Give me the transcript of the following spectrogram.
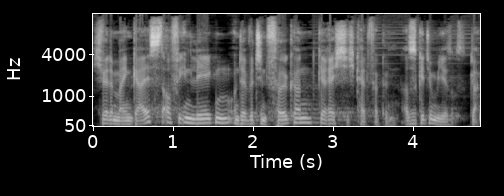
Ich werde meinen Geist auf ihn legen und er wird den Völkern Gerechtigkeit verkünden. Also es geht um Jesus, klar.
